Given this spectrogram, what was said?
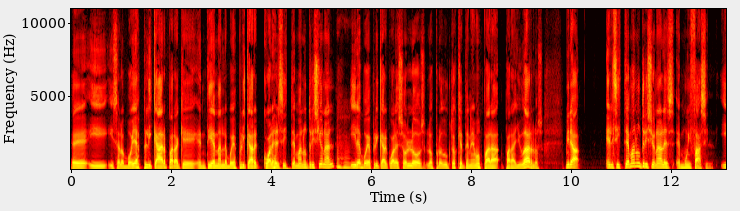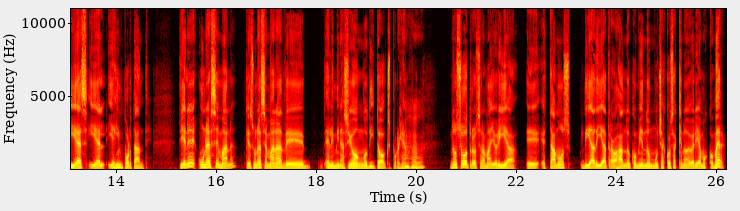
eh, y, se los voy a explicar para que entiendan. Les voy a explicar cuál es el sistema nutricional y les voy a explicar cuáles son los, los productos que tenemos para, para ayudarlos. Mira, el sistema nutricional es, muy fácil y es, y, el, y es importante. Tiene una semana, que es una semana de eliminación o detox, por ejemplo. Nosotros, la mayoría, eh, estamos día a día trabajando comiendo muchas cosas que no deberíamos comer.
